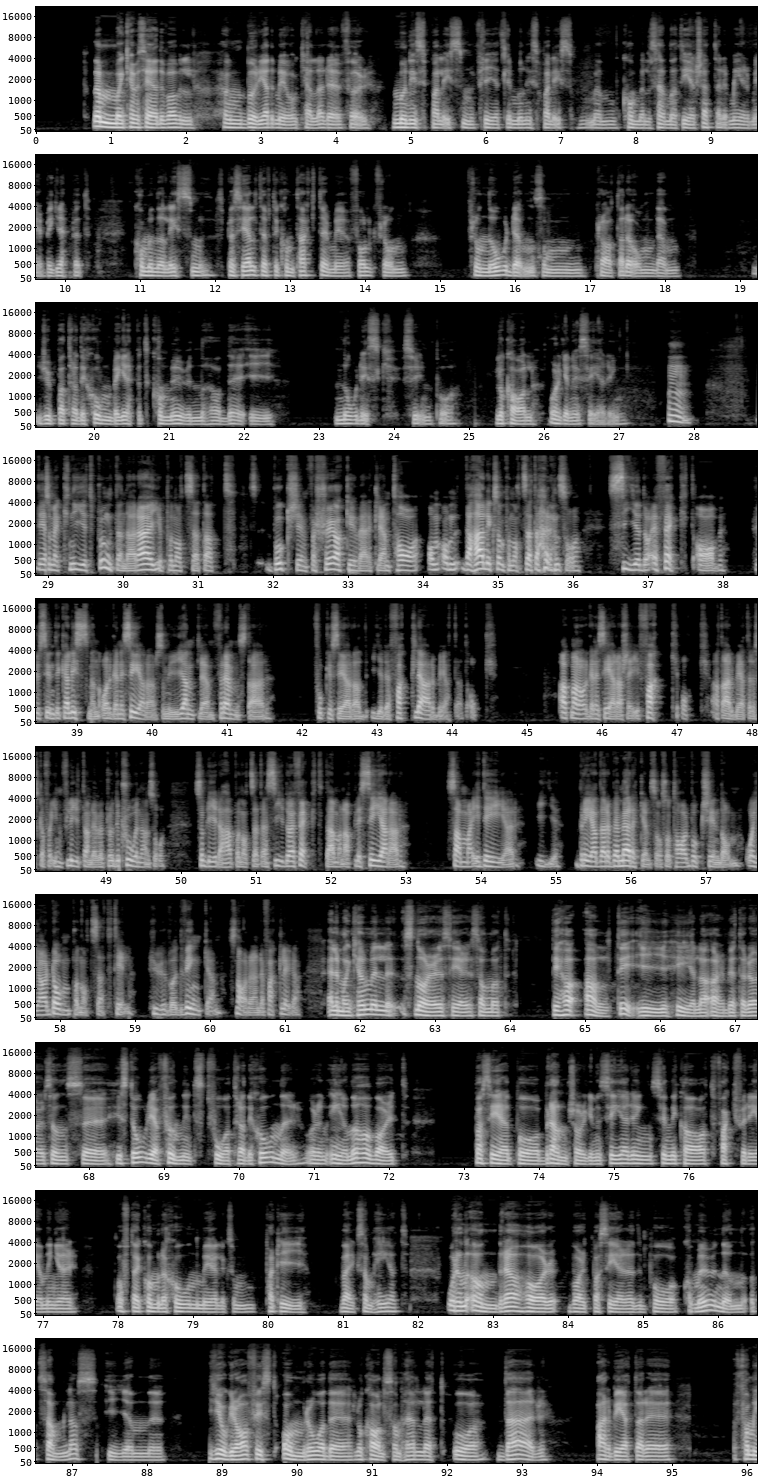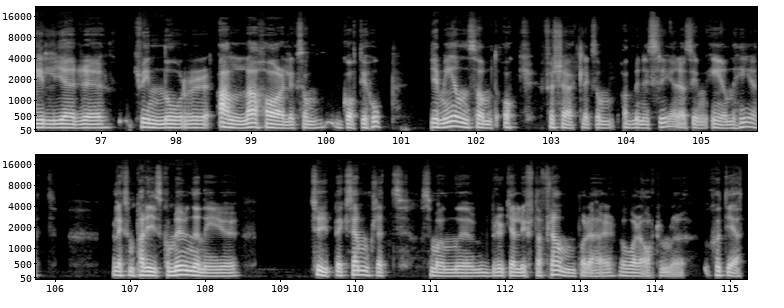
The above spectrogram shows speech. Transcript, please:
Men man kan väl säga det var väl, han började med att kalla det för municipalism, frihetlig municipalism, men kom väl sen att ersätta det mer och mer begreppet kommunalism, speciellt efter kontakter med folk från, från Norden som pratade om den djupa tradition begreppet kommun hade i nordisk syn på lokal organisering. Mm. Det som är knytpunkten där är ju på något sätt att Bookchin försöker ju verkligen ta, om, om det här liksom på något sätt är en så sidoeffekt av hur syndikalismen organiserar, som ju egentligen främst är fokuserad i det fackliga arbetet och att man organiserar sig i fack och att arbetare ska få inflytande över produktionen så, så blir det här på något sätt en sidoeffekt där man applicerar samma idéer i bredare bemärkelse och så tar Bookchin dem och gör dem på något sätt till huvudvinkeln snarare än det fackliga. Eller man kan väl snarare se det som att det har alltid i hela arbetarrörelsens eh, historia funnits två traditioner och den ena har varit baserad på branschorganisering, syndikat, fackföreningar, ofta i kombination med liksom partiverksamhet. Och den andra har varit baserad på kommunen, att samlas i en eh, geografiskt område, lokalsamhället och där arbetare, familjer, kvinnor, alla har liksom gått ihop gemensamt och försökt liksom administrera sin enhet. Och liksom Pariskommunen är ju typexemplet som man eh, brukar lyfta fram på det här, vad var det, 1871.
